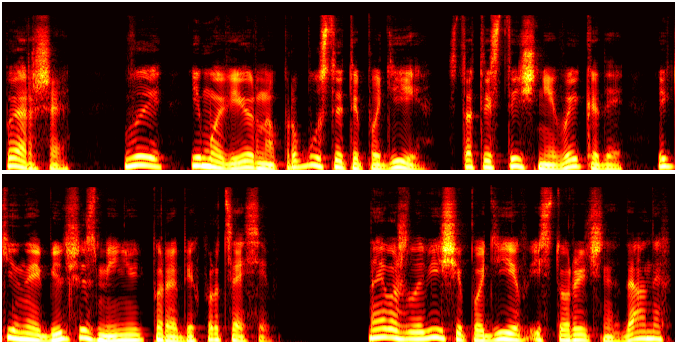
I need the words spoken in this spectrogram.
Перше, ви, ймовірно, пропустите події, статистичні викиди, які найбільше змінюють перебіг процесів. Найважливіші події в історичних даних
